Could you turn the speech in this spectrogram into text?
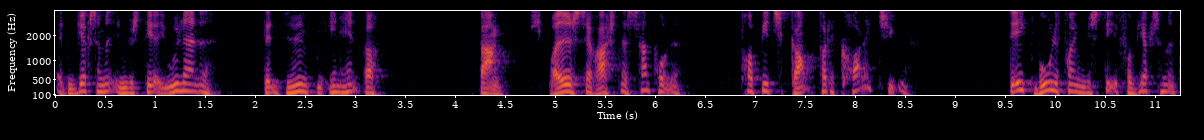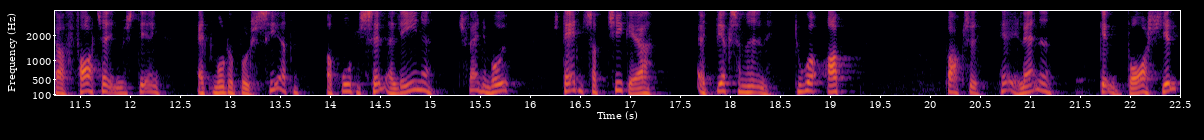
at en virksomhed investerer i udlandet, den viden, den indhenter, bang, spredes til resten af samfundet for at blive til gavn for det kollektive. Det er ikke muligt for, investere, for virksomheden, der har foretaget investering, at monopolisere den og bruge den selv alene. Tværtimod, statens optik er, at virksomheden, du er opvokset her i landet gennem vores hjælp.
